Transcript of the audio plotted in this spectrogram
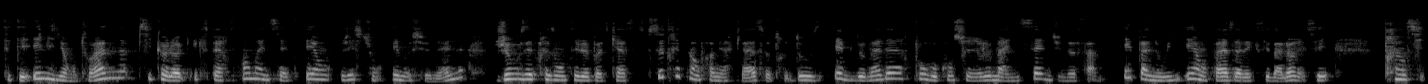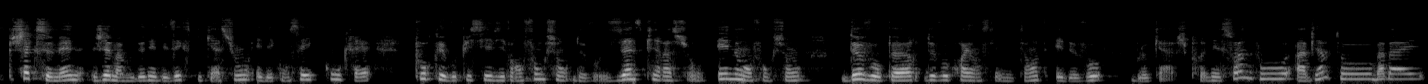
C'était Émilie Antoine, psychologue experte en mindset et en gestion émotionnelle. Je vous ai présenté le podcast Se traiter en première classe, votre dose hebdomadaire pour vous construire le mindset d'une femme épanouie et en phase avec ses valeurs et ses principes. Chaque semaine, j'aime à vous donner des explications et des conseils concrets pour que vous puissiez vivre en fonction de vos aspirations et non en fonction de vos peurs, de vos croyances limitantes et de vos blocages. Prenez soin de vous. À bientôt. Bye bye.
